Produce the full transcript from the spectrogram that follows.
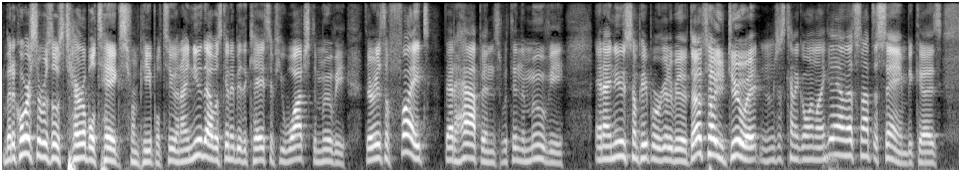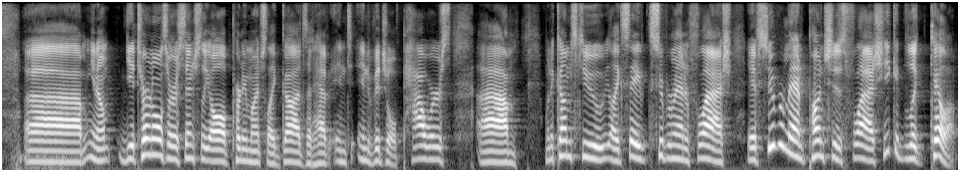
But of course, there was those terrible takes from people too, and I knew that was going to be the case. If you watch the movie, there is a fight that happens within the movie, and I knew some people were going to be like, "That's how you do it," and I'm just kind of going like, "Yeah, that's not the same," because, um, you know, the Eternals are essentially all pretty much like gods that have in- individual powers. Um, when it comes to like say Superman and Flash, if Superman punches Flash, he could like kill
